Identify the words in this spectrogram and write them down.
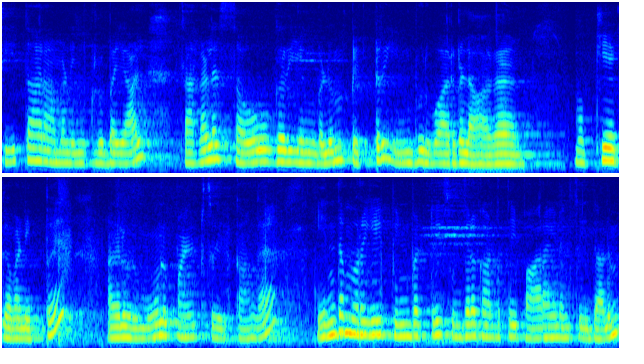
சீதாராமனின் கிருபையால் சகல சௌகரியங்களும் பெற்று இன்புறுவார்களாக. முக்கிய கவனிப்பு அதில் ஒரு மூணு பாயிண்ட் சொல்லியிருக்காங்க. எந்த முறையை பின்பற்றி சுந்தரகாண்டத்தை பாராயணம் செய்தாலும்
